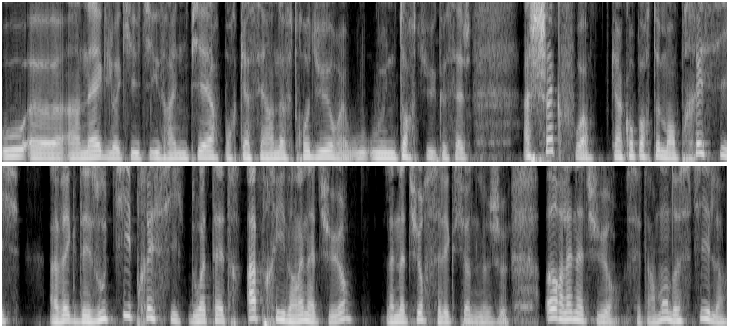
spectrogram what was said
ou euh, un aigle qui utilisera une pierre pour casser un œuf trop dur, ou, ou une tortue, que sais-je. À chaque fois qu'un comportement précis, avec des outils précis, doit être appris dans la nature, la nature sélectionne le jeu. Or, la nature, c'est un monde hostile.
